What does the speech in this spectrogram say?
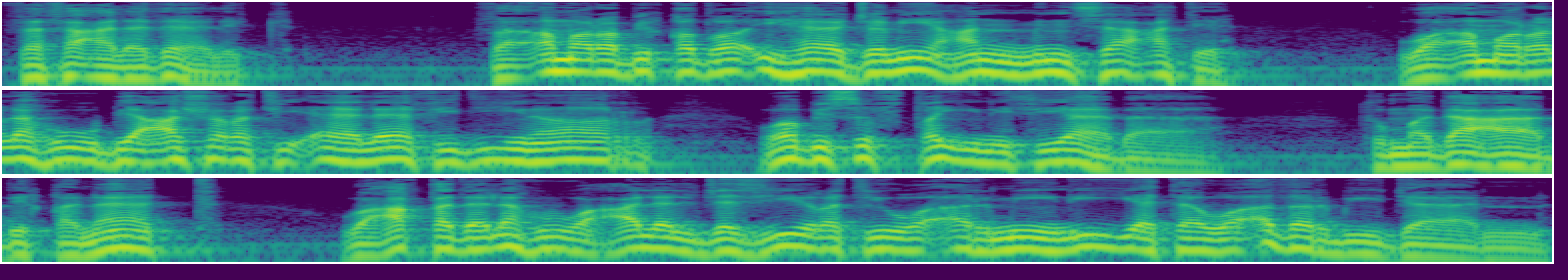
ففعل ذلك. فأمر بقضائها جميعا من ساعته وأمر له بعشرة آلاف دينار وبصفتين ثيابا. ثم دعا بقناة وعقد له على الجزيرة وأرمينية وأذربيجان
